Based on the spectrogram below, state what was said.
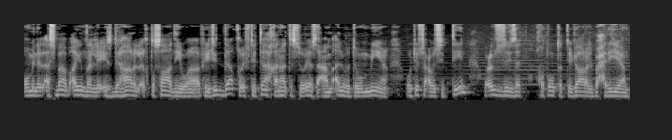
ومن الأسباب أيضا لازدهار الاقتصادي وفي جدة افتتاح قناة السويس عام 1869 وعززت خطوط التجارة البحرية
